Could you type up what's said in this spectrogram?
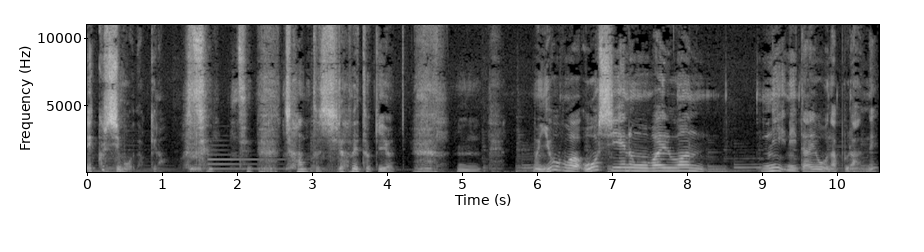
エクシモだっけな。ちゃんと調べとけよ。って、うん。まあ、要は OCN モバイル1に似たようなプランね。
